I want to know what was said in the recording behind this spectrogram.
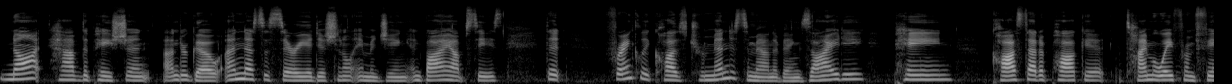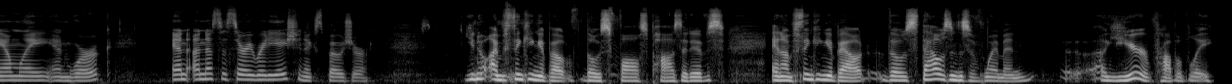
not have the patient undergo unnecessary additional imaging and biopsies that frankly cause tremendous amount of anxiety, pain, cost out of pocket, time away from family and work, and unnecessary radiation exposure. You know, I'm thinking about those false positives, and I'm thinking about those thousands of women a year probably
